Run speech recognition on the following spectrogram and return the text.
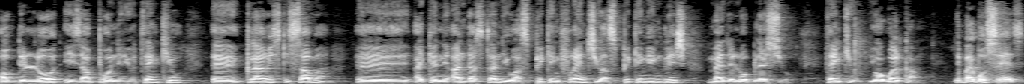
of the Lord is upon you. Thank you, uh, Clarice Kisama. Uh, I can understand you are speaking French, you are speaking English. May the Lord bless you. Thank you. You are welcome. The Bible says,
